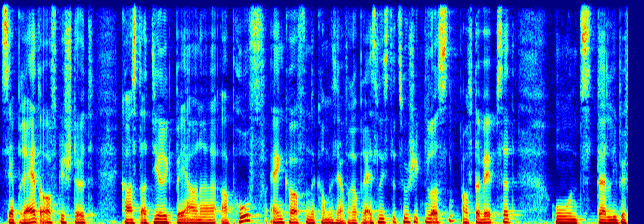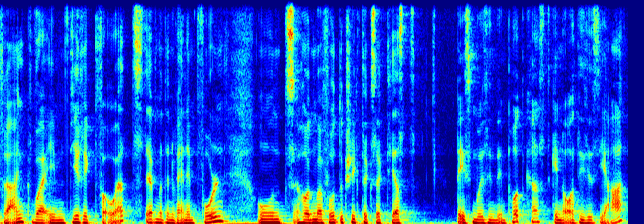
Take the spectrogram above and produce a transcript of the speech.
sehr breit aufgestellt. Kannst auch direkt bei einer ab Hof einkaufen, da kann man sich einfach eine Preisliste zuschicken lassen auf der Website. Und der liebe Frank war eben direkt vor Ort, der hat mir den Wein empfohlen und hat mir ein Foto geschickt und gesagt, Herst, das muss in den Podcast, genau dieses Jahr.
